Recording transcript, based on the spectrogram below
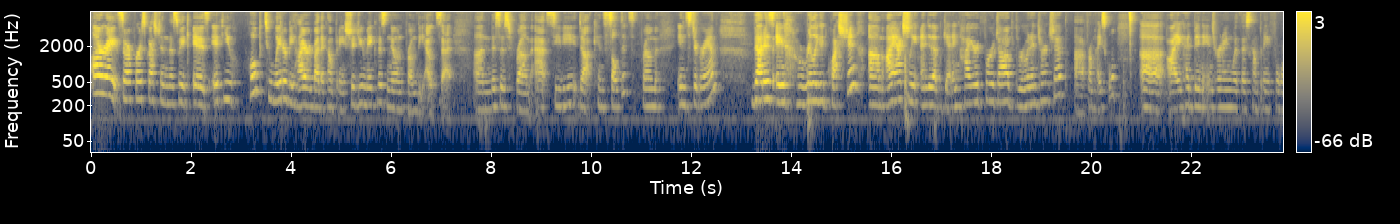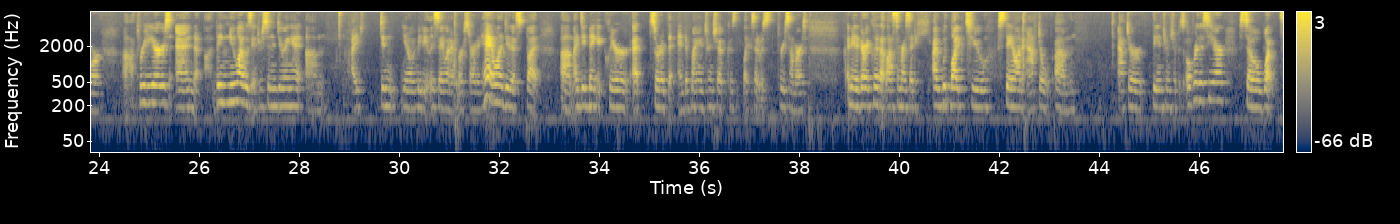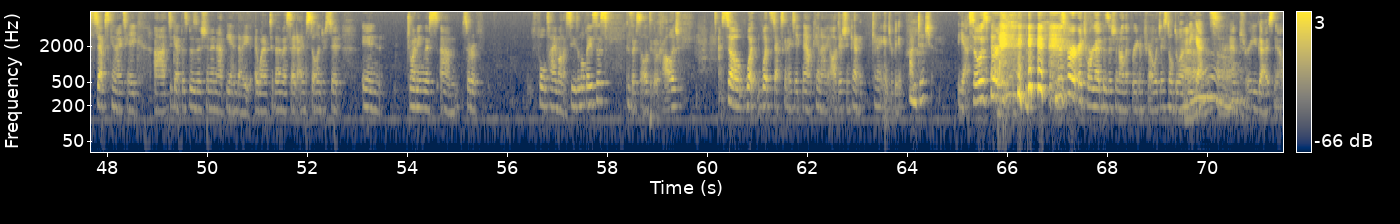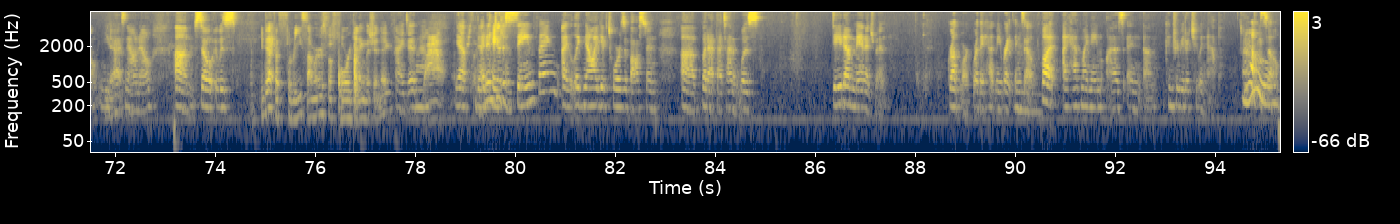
All right, so our first question this week is if you hope to later be hired by the company, should you make this known from the outset? Um, this is from at cv.consultants from Instagram. That is a really good question. Um, I actually ended up getting hired for a job through an internship uh, from high school. Uh, I had been interning with this company for uh, three years, and they knew I was interested in doing it. Um, I didn't, you know, immediately say when I first started, "Hey, I want to do this," but um, I did make it clear at sort of the end of my internship because, like I said, it was three summers. I made it very clear that last summer I said I would like to stay on after um, after the internship is over this year. So, what steps can I take uh, to get this position? And at the end, I, I went up to them. I said I'm still interested in joining this um, sort of full time on a seasonal basis because I still had to go to college. So what what steps can I take now? Can I audition? Can I can I interview? Audition. Yeah, so it was for it was for a tour guide position on the Freedom Trail, which I still do on weekends. Oh. I'm sure you guys know. You Yeah. guys now know. Um, so it was You did that for three summers before getting the shindig. I did. Wow. Wow. Yeah. interesting. I didn't do the same thing. I like now I give tours of Boston, uh, but at that time it was data management, grunt work where they had me write things out. But I have my name as a um, contributor to an app, Oh, so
